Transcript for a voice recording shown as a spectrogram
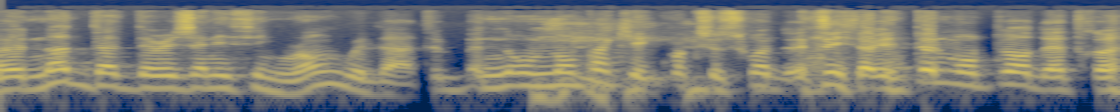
euh, Not that there is anything wrong with that. Non, non pas qu'il y ait quoi que ce soit. de- ils avaient tellement peur d'être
